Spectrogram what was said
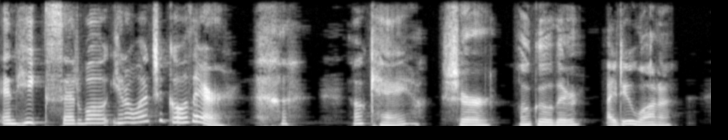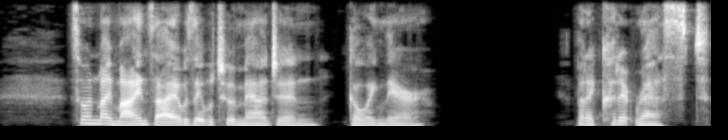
And he said, Well, you know, why don't you go there? okay, sure, I'll go there. I do wanna. So, in my mind's eye, I was able to imagine going there. But I couldn't rest.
